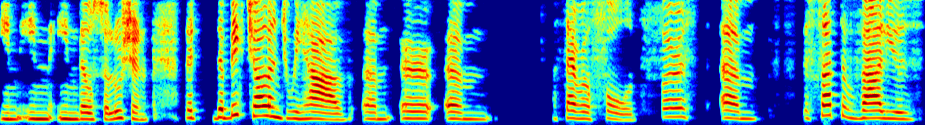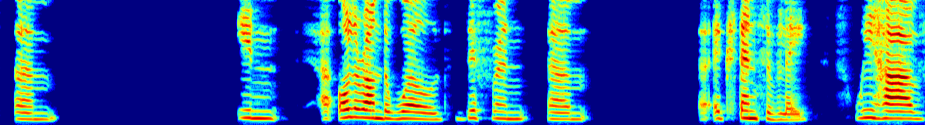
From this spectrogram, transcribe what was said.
in in in those solutions. The the big challenge we have um, are um, several folds. First, um, the set of values um, in uh, all around the world different um, extensively. We have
